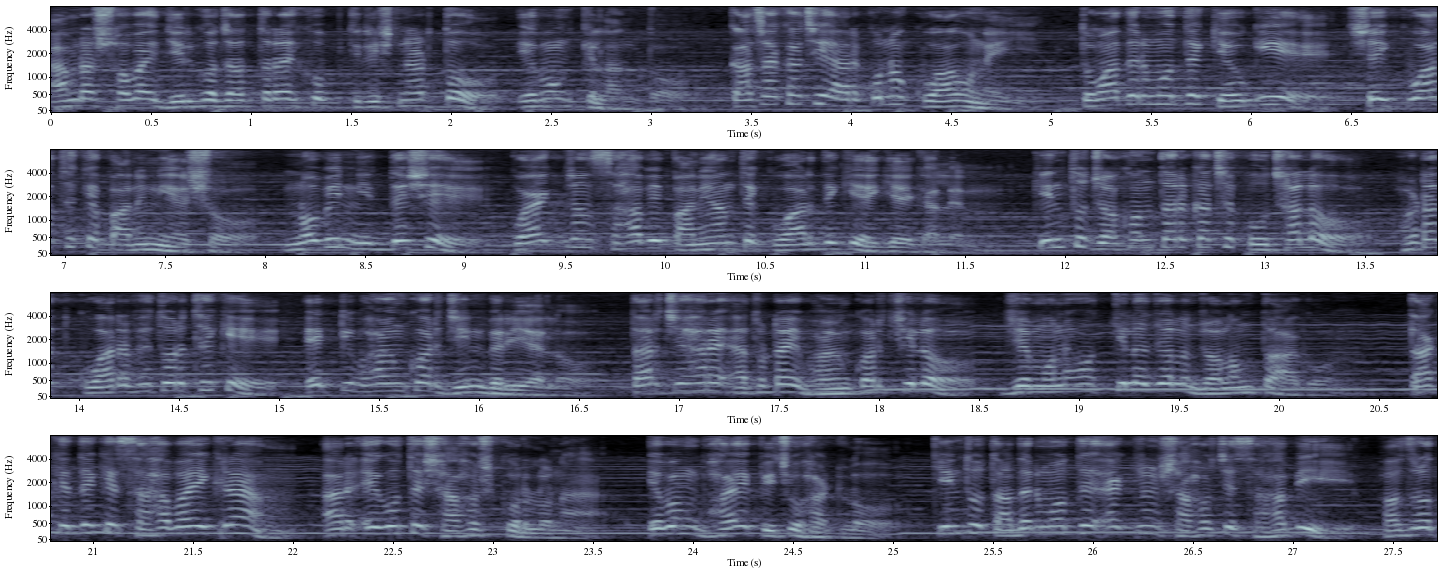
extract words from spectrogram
আমরা সবাই দীর্ঘ যাত্রায় খুব তৃষ্ণার্ত এবং ক্লান্ত। কাছাকাছি আর কোনো কুয়াও নেই। তোমাদের মধ্যে কেউ গিয়ে সেই কুয়া থেকে পানি নিয়ে এসো। নবীর নির্দেশে কয়েকজন সাহাবি পানি আনতে কুয়ার দিকে এগিয়ে গেলেন। কিন্তু যখন তার কাছে পৌঁছালো, হঠাৎ কুয়ার ভেতর থেকে একটি ভয়ঙ্কর জিন বেরিয়ে এলো। তার চেহারা এতটাই ভয়ঙ্কর ছিল যে মনে হচ্ছিল যেন জ্বলন্ত আগুন। তাকে দেখে সাহাবাইকরাম আর এগোতে সাহস করল না এবং ভয়ে পিছু হাঁটল। কিন্তু তাদের মধ্যে একজন সাহসী সাহাবি হজরত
